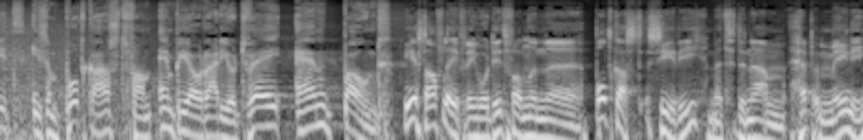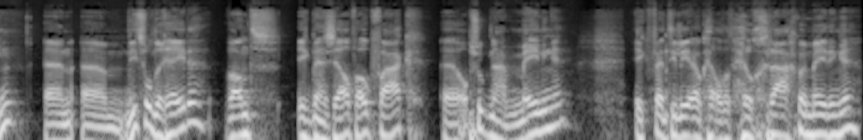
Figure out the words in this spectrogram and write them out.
Dit is een podcast van NPO Radio 2 en Poont. Eerste aflevering wordt dit van een uh, podcastserie met de naam Heb een mening. En um, niet zonder reden, want ik ben zelf ook vaak uh, op zoek naar meningen. Ik ventileer ook altijd heel graag mijn meningen.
